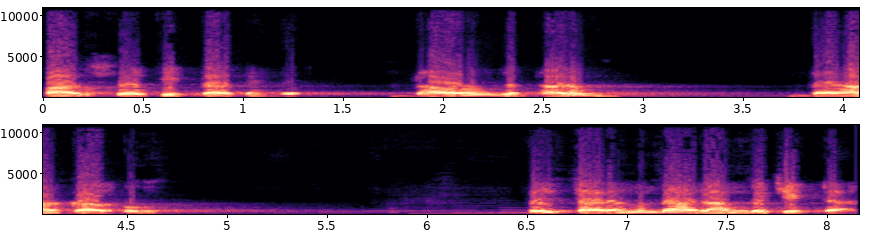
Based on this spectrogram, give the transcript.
ਪਾਤਸ਼ਾਹ ਚਿੱਟਾ ਕਹਿੰਦੇ ਧੌਲ, ਧਰਮ, ਦਇਆ ਕਾ ਹੋ ਤੇ ਧਰਮ ਦਾ ਰੰਗ ਚਿੱਟਾ,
